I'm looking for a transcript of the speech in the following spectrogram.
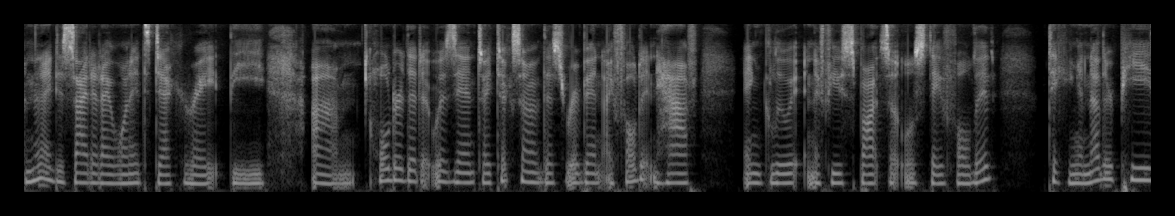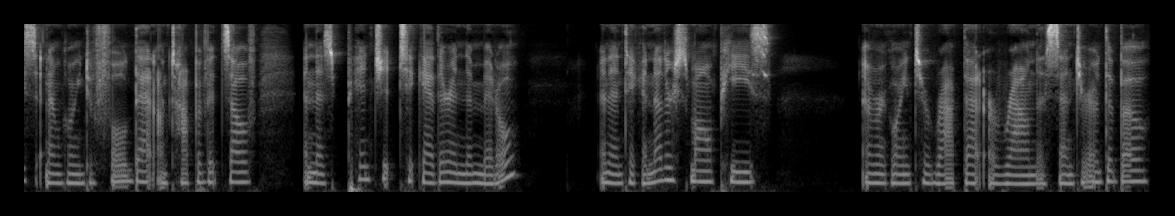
And then I decided I wanted to decorate the um, holder that it was in. So I took some of this ribbon, I fold it in half and glue it in a few spots so it will stay folded. Taking another piece and I'm going to fold that on top of itself and then pinch it together in the middle. And then take another small piece and we're going to wrap that around the center of the bow.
